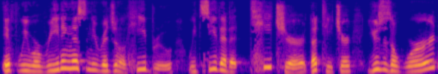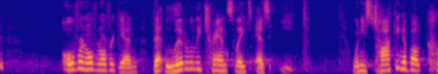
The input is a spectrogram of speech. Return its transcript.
If we were reading this in the original Hebrew, we'd see that a teacher, the teacher, uses a word over and over and over again that literally translates as eat. When he's talking about c-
